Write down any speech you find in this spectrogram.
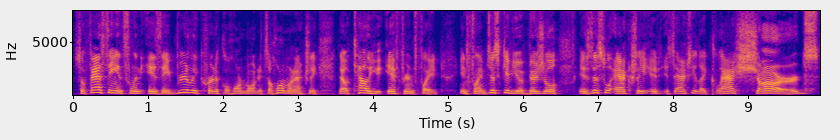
So fasting insulin is a really critical hormone. It's a hormone actually that will tell you if you're inflamed. Inflamed. Just give you a visual is this will actually, it, it's actually like glass shards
